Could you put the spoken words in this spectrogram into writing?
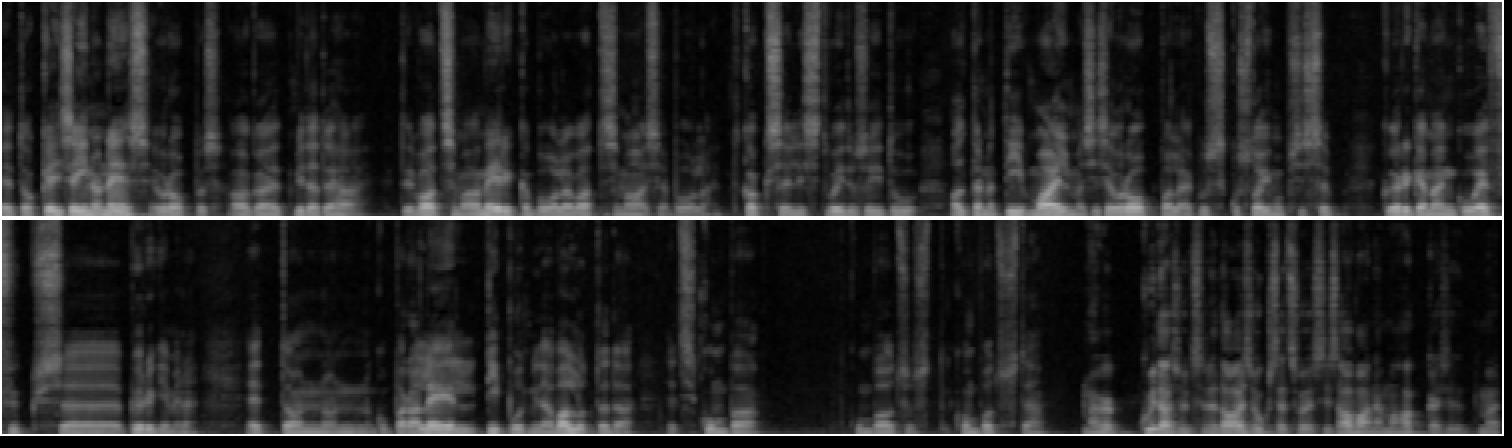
et okei okay,, sein on ees Euroopas, aga et mida teha, et vaatasime Ameerika poole, vaatasime Aasia poole, et kaks sellist võidusõidu alternatiivmaailma siis Euroopale, kus, kus toimub siis see kõrge mängu F1 äh, pürgimine. et on, on nagu paralleel, tipud, mida vallutada, et siis kumba, kumba otsust, kumba otsust teha. Aga kuidas üldse need Aasia uksed su ees siis avanema hakkasid, ma,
